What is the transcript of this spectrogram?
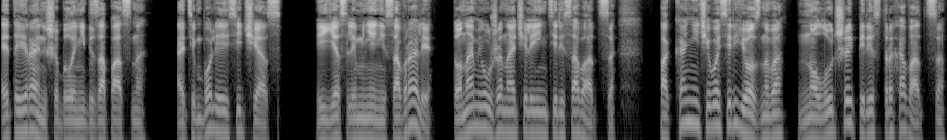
это и раньше было небезопасно, а тем более сейчас. И если мне не соврали, то нами уже начали интересоваться. Пока ничего серьезного, но лучше перестраховаться.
